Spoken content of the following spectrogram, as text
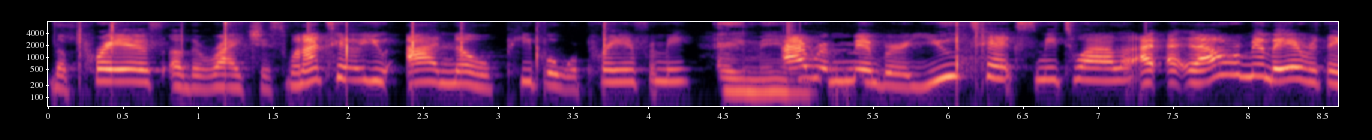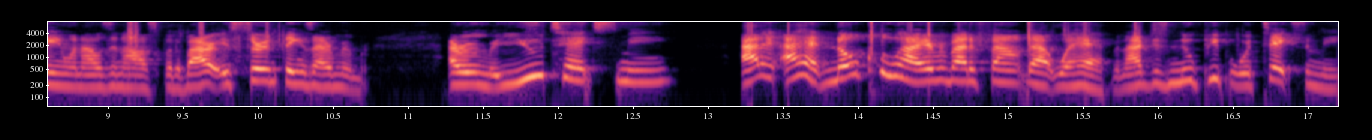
the prayers of the righteous. When I tell you, I know people were praying for me. Amen. I remember you text me, Twyla. I, I, I don't remember everything when I was in the hospital, but I, it's certain things I remember. I remember you text me. I didn't. I had no clue how everybody found out what happened. I just knew people were texting me,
